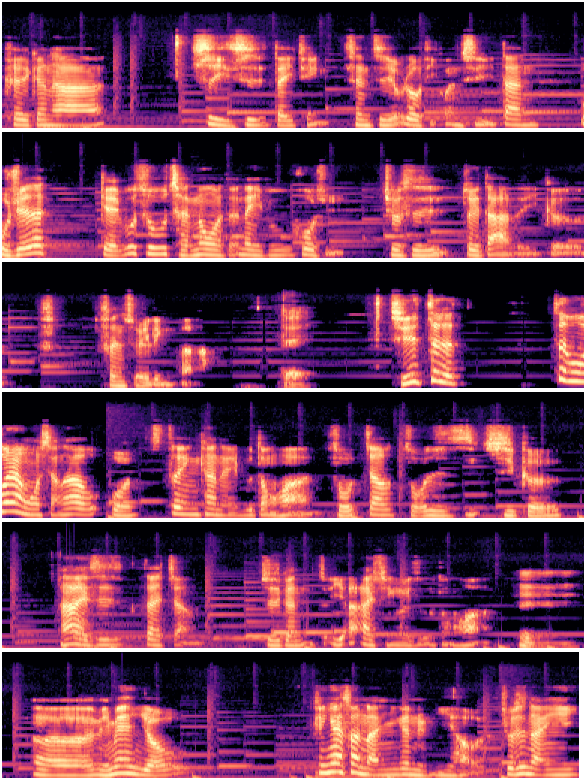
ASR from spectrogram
可以跟他试一试 dating，甚至有肉体关系，但我觉得给不出承诺的那一步，或许就是最大的一个分水岭吧。对，其实这个这部分让我想到我最近看的一部动画，昨叫《昨日之之歌》，它也是在讲，就是跟以爱情为主的动画。嗯嗯呃，里面有应该算男一跟女一好了，就是男一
